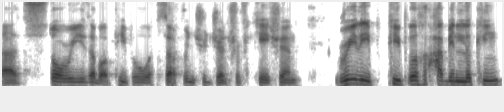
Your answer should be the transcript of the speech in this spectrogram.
uh, stories about people who were suffering through gentrification. Really, people have been looking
